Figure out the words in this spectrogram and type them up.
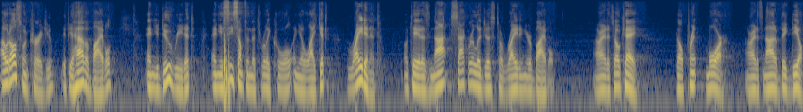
I would also encourage you, if you have a Bible and you do read it and you see something that's really cool and you like it, write in it. Okay, it is not sacrilegious to write in your Bible. All right, it's okay. They'll print more. All right, it's not a big deal.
